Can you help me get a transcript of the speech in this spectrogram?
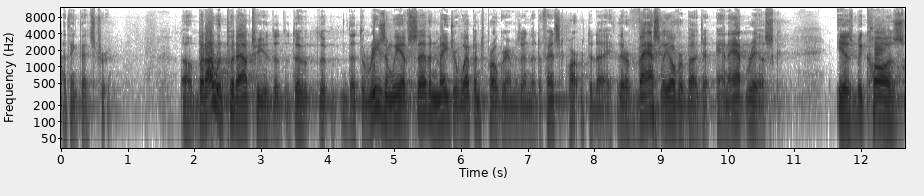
I think that's true. Uh, but I would put out to you that the, the, the, the, reason we have seven major weapons programs in the Defense Department today that are vastly over budget and at risk is because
